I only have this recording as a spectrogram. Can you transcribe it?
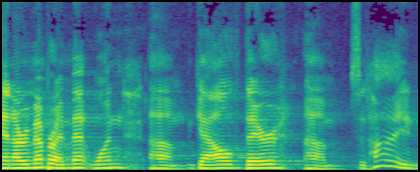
And I remember I met one um, gal there, um, said, Hi,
